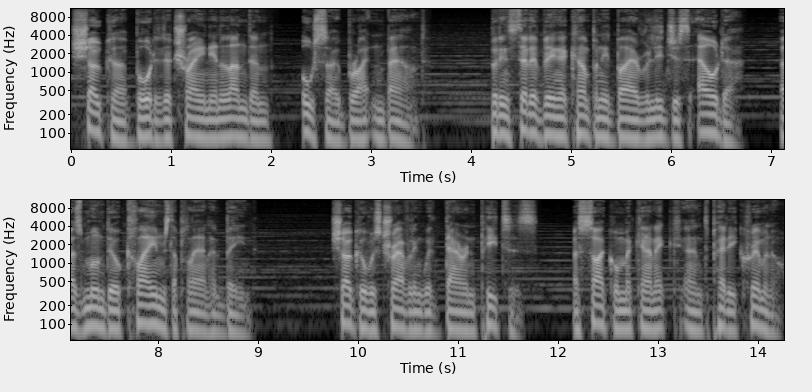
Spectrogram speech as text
Shoker boarded a train in London also Brighton bound. But instead of being accompanied by a religious elder, as Mundil claims the plan had been, Shoka was travelling with Darren Peters, a cycle mechanic and petty criminal.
